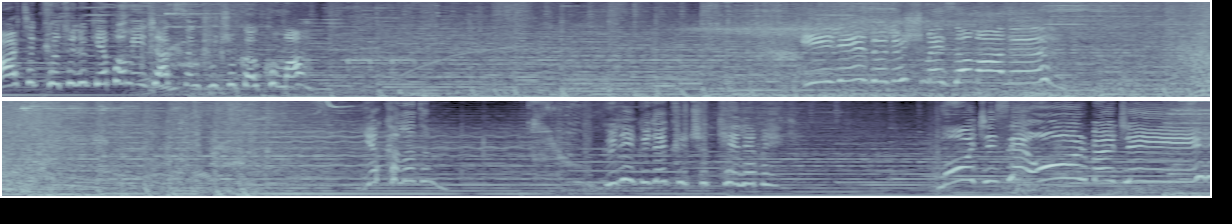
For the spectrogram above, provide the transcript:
Artık kötülük yapamayacaksın küçük Akuma. İyiliğe dönüşme zamanı. Yakaladım. Güle güle küçük kelebek. Mucize Uğur böceği.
